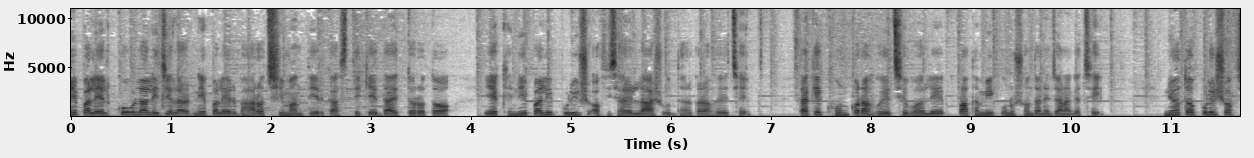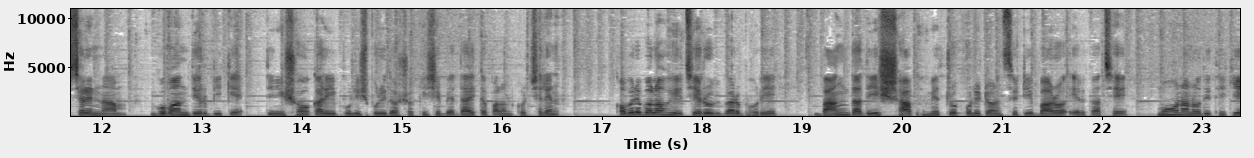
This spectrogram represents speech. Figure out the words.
নেপালের কৌলালী জেলার নেপালের ভারত সীমান্তের কাছ থেকে দায়িত্বরত এক নেপালি পুলিশ অফিসারের লাশ উদ্ধার করা হয়েছে। তাকে খুন করা হয়েছে বলে প্রাথমিক অনুসন্ধানে জানা গেছে। নিহত পুলিশ অফিসারের নাম গোবান্দির বিকে তিনি সহকারী পুলিশ পরিদর্শক হিসেবে দায়িত্ব পালন করছিলেন। খবরে বলা হয়েছে, রবিবার ভোরে বাংলাদেশ সাফ মেট্রোপলিটন সিটি বারো এর কাছে মোহনা নদী থেকে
